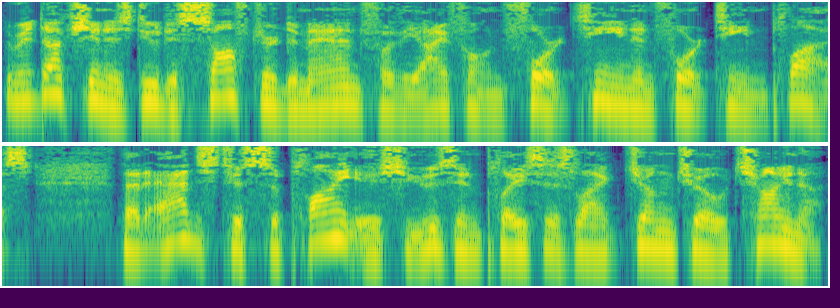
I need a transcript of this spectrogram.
The reduction is due to softer demand for the iPhone 14 and 14 Plus. That adds to supply issues in places like Zhengzhou, China.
